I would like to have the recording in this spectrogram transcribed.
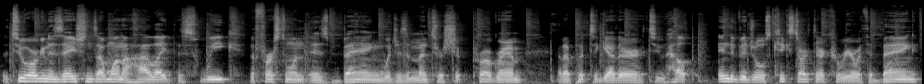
The two organizations I want to highlight this week the first one is Bang, which is a mentorship program that I put together to help individuals kickstart their career with a bang.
